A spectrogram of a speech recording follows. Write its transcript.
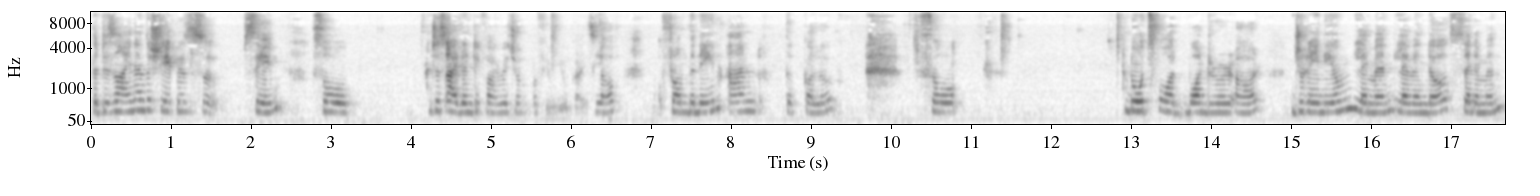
the design and the shape is uh, same. So just identify which perfume you guys love from the name and the color so Notes for Wanderer are geranium, lemon, lavender, cinnamon,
